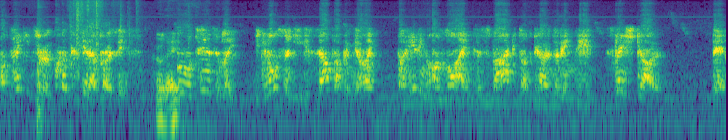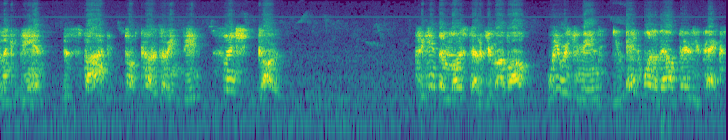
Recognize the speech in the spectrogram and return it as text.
I'll take you through a quick setup process. Okay. Or alternatively, you can also get yourself up and going by heading online to spark.co.nz slash go. That link again is spark.co.nz slash go. To get the most out of your mobile, we recommend you add one of our value packs.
